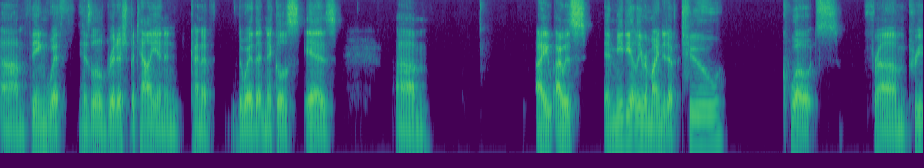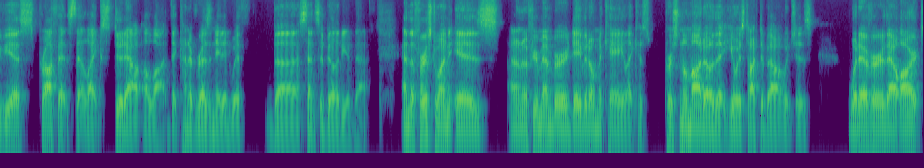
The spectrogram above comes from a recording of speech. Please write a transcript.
um, thing with his little British battalion and kind of the way that Nichols is, um, I, I was immediately reminded of two quotes from previous prophets that like stood out a lot that kind of resonated with the sensibility of that. And the first one is I don't know if you remember David O. McKay, like his personal motto that he always talked about, which is whatever thou art,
